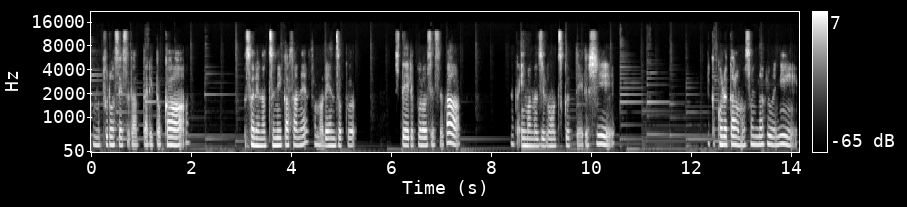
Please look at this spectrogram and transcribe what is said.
このプロセスだったりとか、それの積み重ね、その連続しているプロセスが、なんか今の自分を作っているし、なんかこれからもそんな風に、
